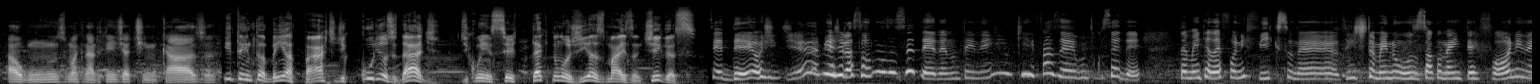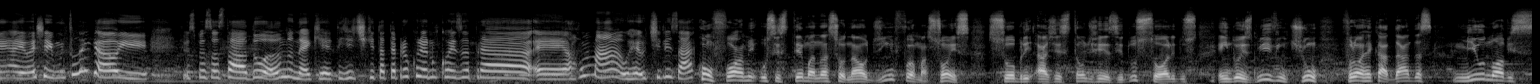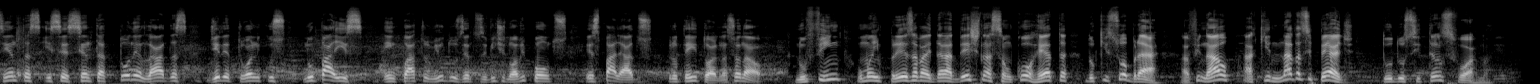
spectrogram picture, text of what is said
alguns maquinários que a gente já tinha em casa. E tem também a parte de curiosidade de conhecer tecnologias mais antigas? CD, hoje em dia a minha geração não usa CD, né? Não tem nem o que fazer muito com CD. Também telefone fixo, né? A gente também não usa só quando é interfone, né? Aí eu achei muito legal e as pessoas estão tá doando, né? Que tem gente que está até procurando coisa para é, arrumar, reutilizar. Conforme o Sistema Nacional de Informações sobre a Gestão de Resíduos Sólidos, em 2021 foram arrecadadas 1.960 toneladas de eletrônicos no país em 4.229 pontos espalhados pelo território nacional. No fim, uma empresa vai dar a destinação correta do que sobrar. Afinal, aqui nada se perde, tudo se transforma.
